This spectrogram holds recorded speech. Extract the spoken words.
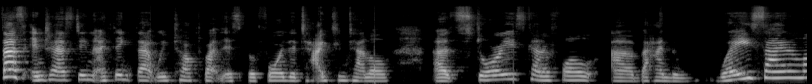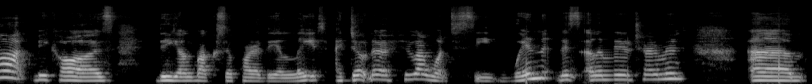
that's interesting. I think that we've talked about this before. The tag team title uh, stories kind of fall uh, behind the wayside a lot because the Young Bucks are part of the elite. I don't know who I want to see win this eliminator tournament. Um,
